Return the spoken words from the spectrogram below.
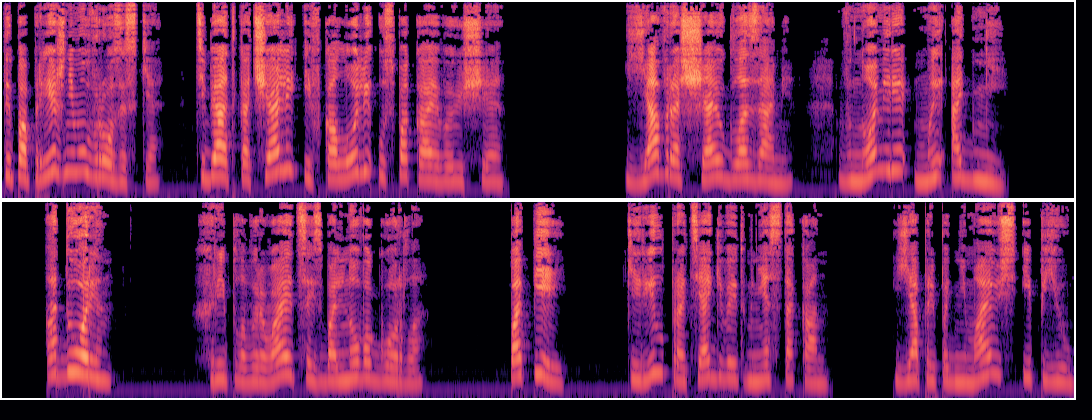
Ты по-прежнему в розыске. Тебя откачали и вкололи успокаивающее». Я вращаю глазами. В номере мы одни. «Адорин!» Хрипло вырывается из больного горла. «Попей!» Кирилл протягивает мне стакан. Я приподнимаюсь и пью.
